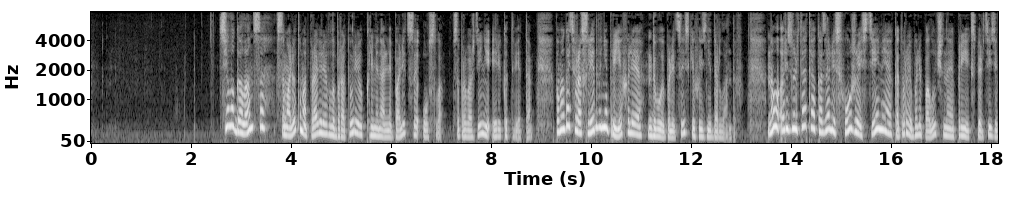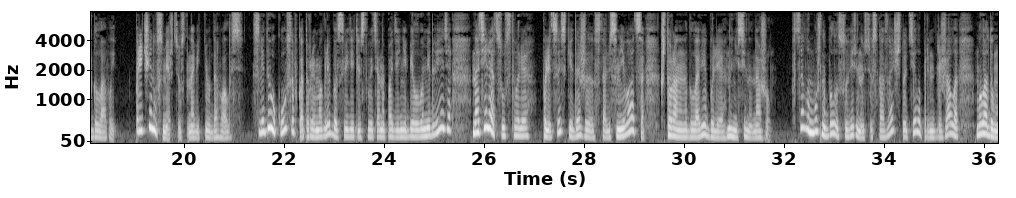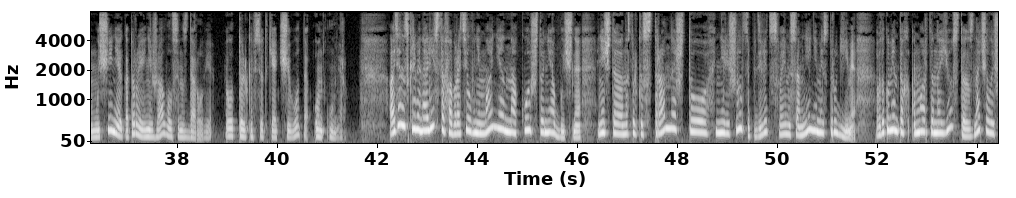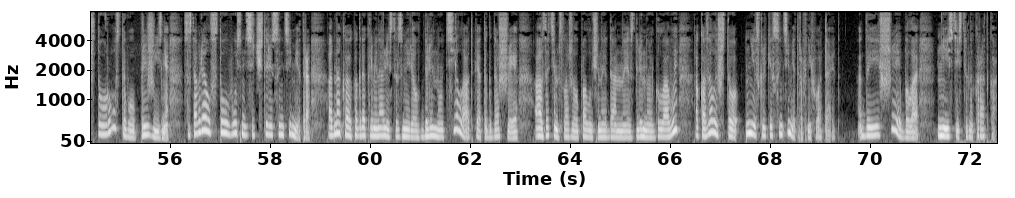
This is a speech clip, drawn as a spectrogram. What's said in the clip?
Тело голландца самолетом отправили в лабораторию криминальной полиции Осло в сопровождении Эрика Твета. Помогать в расследовании приехали двое полицейских из Нидерландов. Но результаты оказались схожи с теми, которые были получены при экспертизе головы. Причину смерти установить не удавалось. Следы укусов, которые могли бы свидетельствовать о нападении белого медведя, на теле отсутствовали. Полицейские даже стали сомневаться, что раны на голове были нанесены ножом. В целом можно было с уверенностью сказать, что тело принадлежало молодому мужчине, который не жаловался на здоровье. Вот только все-таки от чего-то он умер. Один из криминалистов обратил внимание на кое-что необычное, нечто настолько странное, что не решился поделиться своими сомнениями с другими. В документах Мартина Йоста значилось, что рост его при жизни составлял 184 сантиметра. Однако, когда криминалист измерил длину тела от пяток до шеи, а затем сложил полученные данные с длиной головы, оказалось, что нескольких сантиметров не хватает да и шея была неестественно коротка.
